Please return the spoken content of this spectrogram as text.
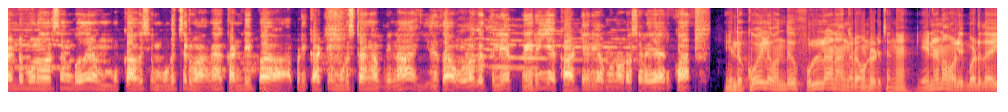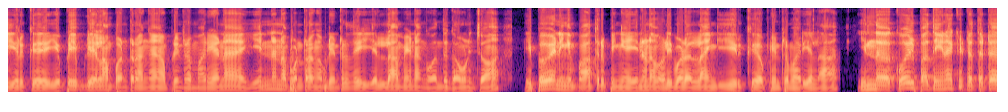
ரெண்டு மூணு வருஷம் போது முக்காவாசி முடிச்சிருவாங்க. கண்டிப்பா அப்படி கட்டி முடிச்சிட்டாங்க அப்படின்னா இதுதான் உலகத்திலேயே பெரிய காட்டேரி அம்மனோட சிலையா இருக்கும். இந்த கோயிலை வந்து ஃபுல்லாக நாங்கள் ரவுண்ட் அடிச்சோங்க. என்னென்ன வழிபாடு தான் இருக்குது எப்படி இப்படியெல்லாம் பண்ணுறாங்க அப்படின்ற மாதிரியான என்னென்ன பண்ணுறாங்க அப்படின்றது எல்லாமே நாங்கள் வந்து கவனித்தோம் இப்போவே நீங்கள் பார்த்துருப்பீங்க என்னென்ன வழிபாடெல்லாம் இங்கே இருக்குது அப்படின்ற மாதிரியெல்லாம். இந்த கோயில் பார்த்தீங்கன்னா கிட்டத்தட்ட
